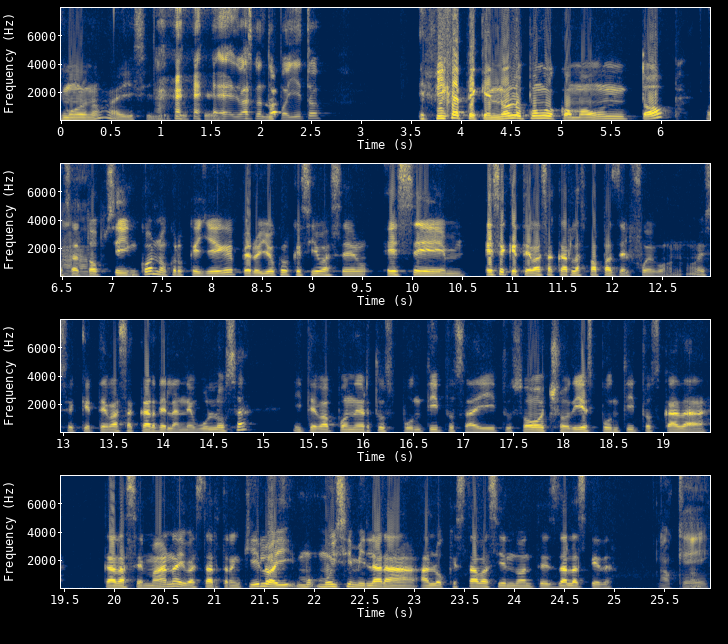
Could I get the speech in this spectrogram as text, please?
Mood, ¿no? Ahí sí. ¿Vas con tu pollito? Fíjate que no lo pongo como un top, o sea, top 5 no creo que llegue, pero yo creo que sí va a ser ese, ese que te va a sacar las papas del fuego, ¿no? Ese que te va a sacar de la nebulosa y te va a poner tus puntitos ahí, tus 8 o 10 puntitos cada, cada semana y va a estar tranquilo ahí, muy similar a, lo que estaba haciendo antes Dallas Gueder. Ok.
